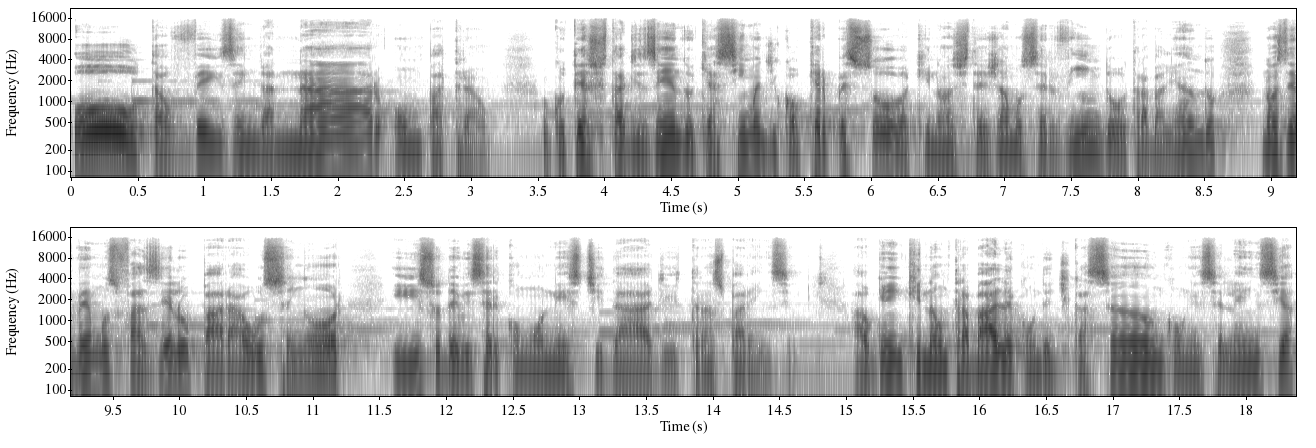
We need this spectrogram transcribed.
ou talvez enganar um patrão. O que o texto está dizendo é que acima de qualquer pessoa que nós estejamos servindo ou trabalhando, nós devemos fazê-lo para o Senhor, e isso deve ser com honestidade e transparência. Alguém que não trabalha com dedicação, com excelência,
